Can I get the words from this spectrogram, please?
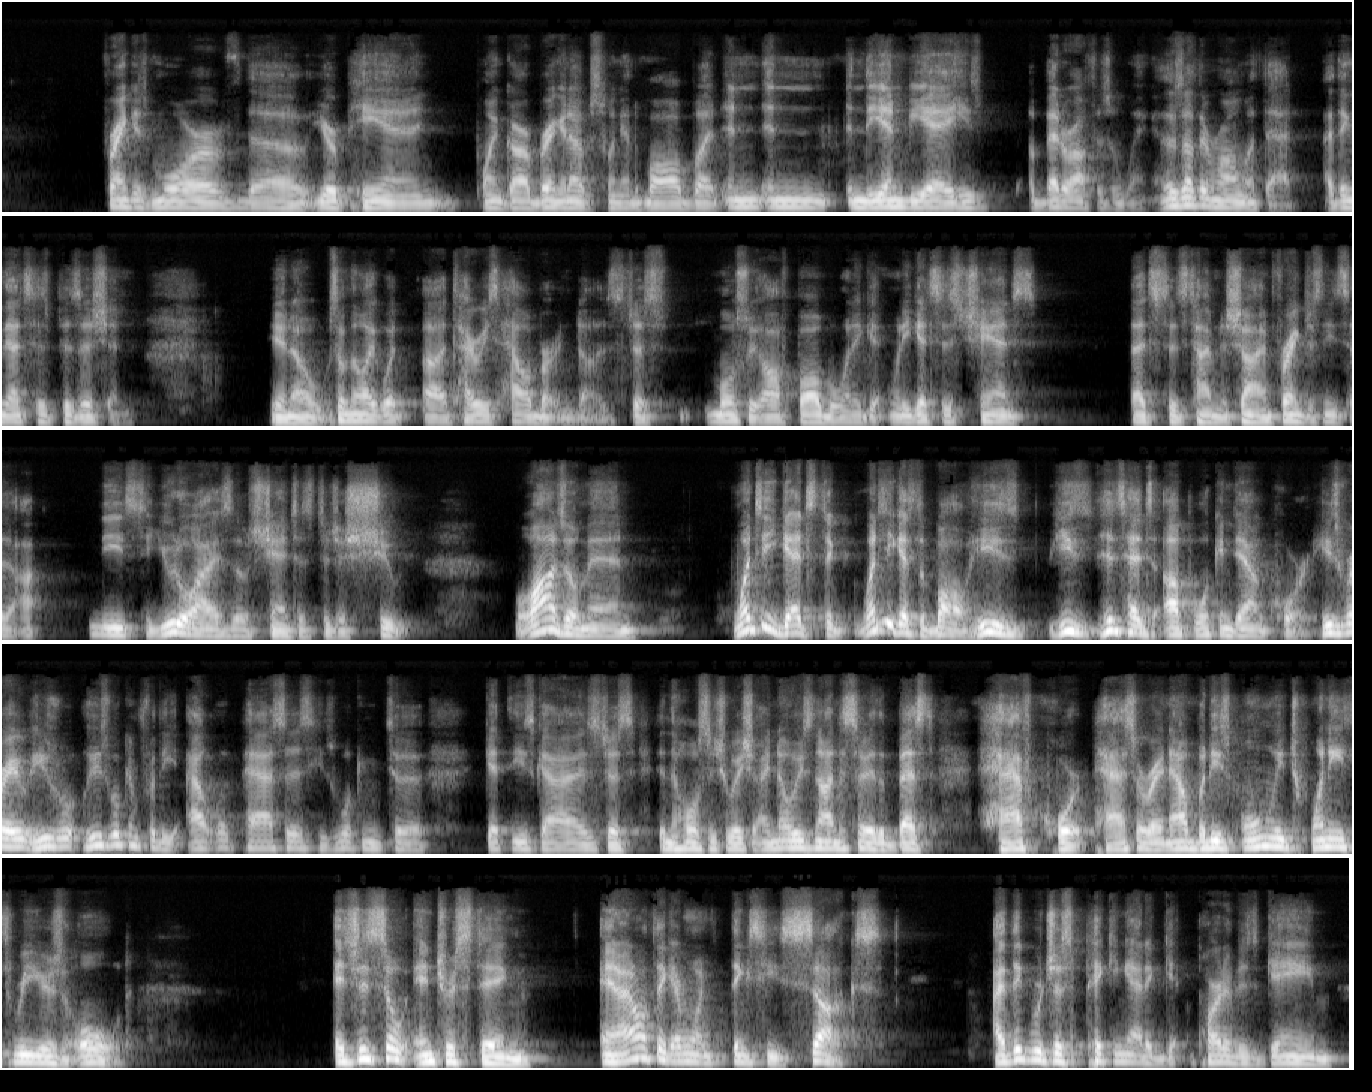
Frank is more of the European point guard, bringing up, swinging the ball. But in in in the NBA, he's a better off as a wing. And there's nothing wrong with that. I think that's his position. You know, something like what uh, Tyrese Halliburton does, just mostly off ball. But when he get when he gets his chance, that's his time to shine. Frank just needs to uh, needs to utilize those chances to just shoot. Lonzo, man, once he gets the once he gets the ball, he's he's his head's up, looking down court. He's ready. He's he's looking for the outlet passes. He's looking to get these guys just in the whole situation. I know he's not necessarily the best half court passer right now, but he's only 23 years old. It's just so interesting. And I don't think everyone thinks he sucks. I think we're just picking at a part of his game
